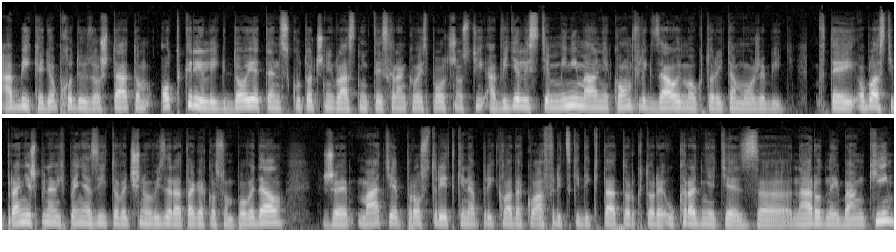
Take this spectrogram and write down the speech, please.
aby keď obchodujú so štátom, odkryli, kto je ten skutočný vlastník tej schránkovej spoločnosti a videli ste minimálne konflikt záujmov, ktorý tam môže byť. V tej oblasti prania špinavých peňazí to väčšinou vyzerá tak, ako som povedal, že máte prostriedky napríklad ako africký diktátor, ktoré ukradnete z Národnej banky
